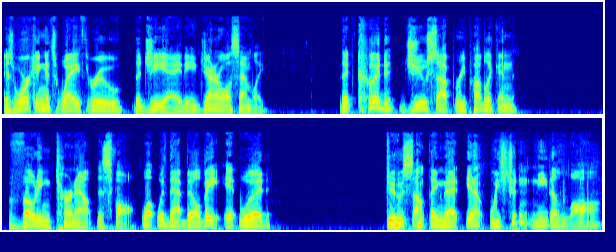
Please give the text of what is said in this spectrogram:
is working its way through the GA, the General Assembly, that could juice up Republican voting turnout this fall. What would that bill be? It would do something that, you know, we shouldn't need a law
